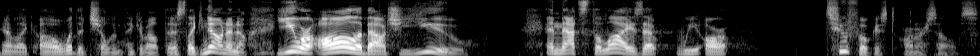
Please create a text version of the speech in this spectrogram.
You're not like, oh, what the children think about this? Like, no, no, no. You are all about you. And that's the lie, is that we are too focused on ourselves.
